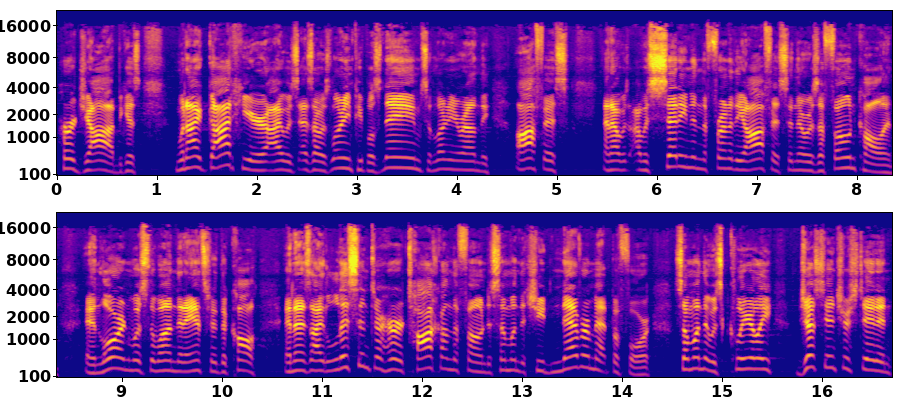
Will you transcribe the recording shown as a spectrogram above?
her job because when I got here, I was as I was learning people's names and learning around the office, and I was I was sitting in the front of the office and there was a phone call and and Lauren was the one that answered the call. And as I listened to her talk on the phone to someone that she'd never met before, someone that was clearly just interested in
